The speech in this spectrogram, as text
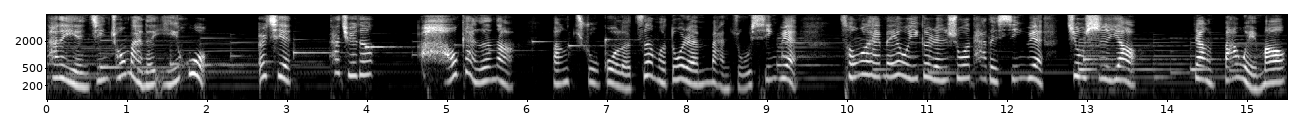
他的眼睛充满了疑惑，而且他觉得好感恩啊，帮助过了这么多人满足心愿，从来没有一个人说他的心愿就是要让八尾猫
